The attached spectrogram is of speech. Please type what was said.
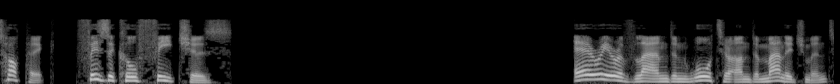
Topic: Physical features. Area of land and water under management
